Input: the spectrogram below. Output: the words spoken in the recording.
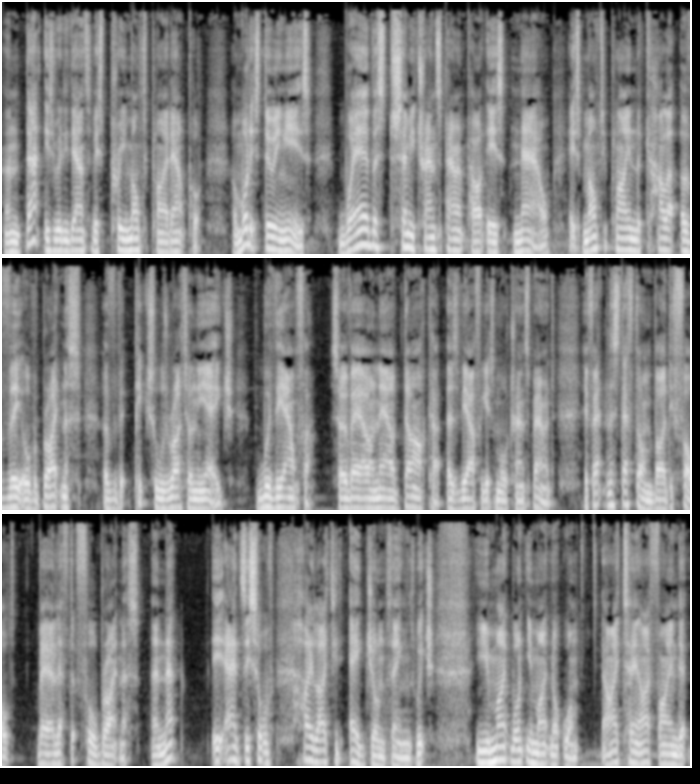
And that is really down to this pre-multiplied output. And what it's doing is where the semi-transparent part is now, it's multiplying the color of the, or the brightness of the pixels right on the edge with the alpha. So they are now darker as the alpha gets more transparent. If that's left on by default, they are left at full brightness. And that it adds this sort of highlighted edge on things, which you might want, you might not want. I tell I find that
